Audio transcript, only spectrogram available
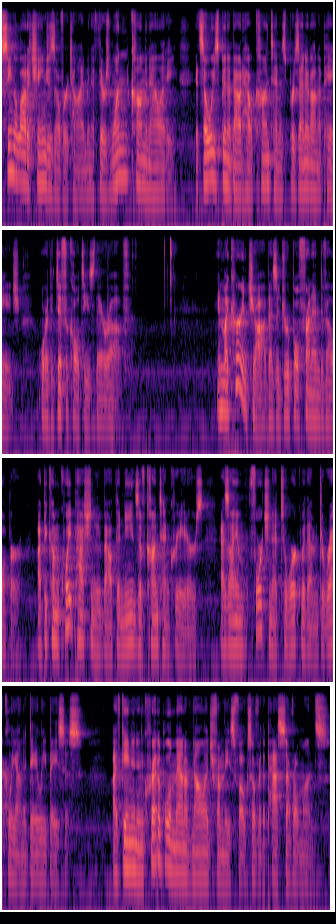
seen a lot of changes over time, and if there's one commonality, it's always been about how content is presented on a page or the difficulties thereof. In my current job as a Drupal front-end developer, I've become quite passionate about the needs of content creators as I am fortunate to work with them directly on a daily basis. I've gained an incredible amount of knowledge from these folks over the past several months.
